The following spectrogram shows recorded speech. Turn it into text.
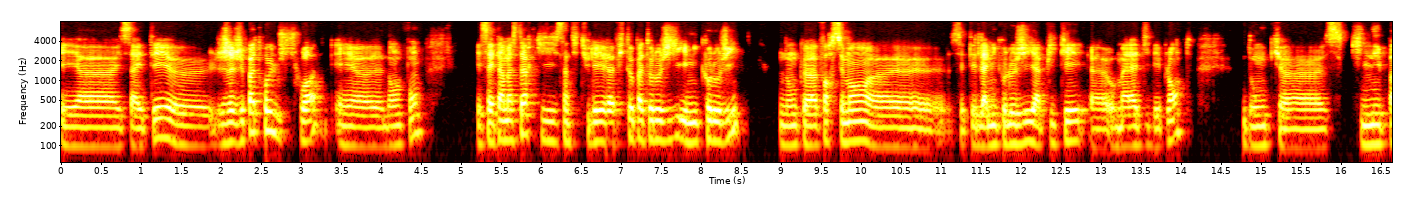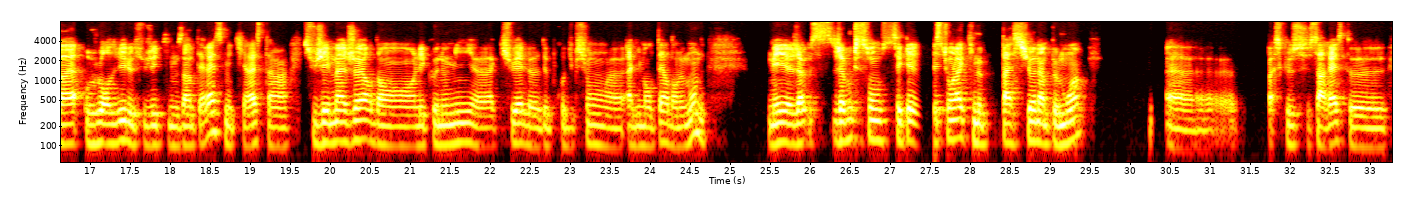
Et, euh, ça a été... Euh, j'ai pas trop eu le choix, et, euh, dans le fond. Et ça a été un master qui s'intitulait phytopathologie et mycologie. Donc euh, forcément, euh, c'était de la mycologie appliquée euh, aux maladies des plantes. Donc, euh, ce qui n'est pas aujourd'hui le sujet qui nous intéresse, mais qui reste un sujet majeur dans l'économie euh, actuelle de production euh, alimentaire dans le monde. Mais j'avoue que ce sont ces questions-là qui me passionnent un peu moins, euh, parce que ça reste euh,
